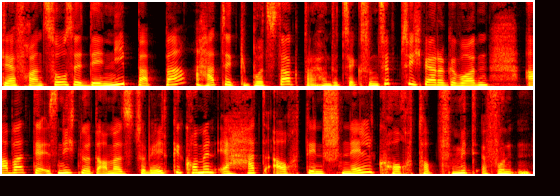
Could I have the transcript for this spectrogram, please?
Der Franzose Denis Papin hatte Geburtstag, 376 wäre er geworden, aber der ist nicht nur damals zur Welt gekommen, er hat auch den Schnellkochtopf miterfunden.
